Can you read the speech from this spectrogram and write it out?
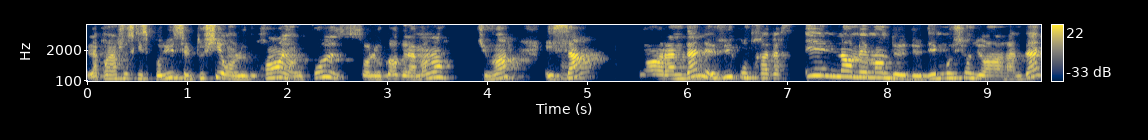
la première chose qui se produit, c'est le toucher. On le prend et on le pose sur le corps de la maman, tu vois. Et ça, en Ramadan, vu qu'on traverse énormément de, d'émotions durant le Ramadan,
